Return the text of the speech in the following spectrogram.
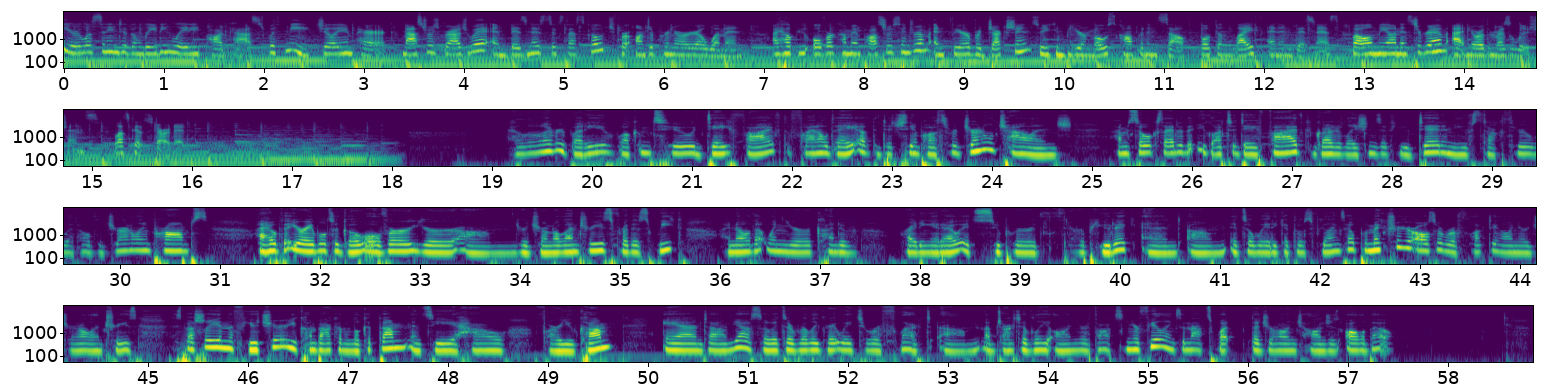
You're listening to the Leading Lady podcast with me, Jillian Perrick, master's graduate and business success coach for entrepreneurial women. I help you overcome imposter syndrome and fear of rejection so you can be your most confident self, both in life and in business. Follow me on Instagram at Northern Resolutions. Let's get started. Hello, everybody. Welcome to day five, the final day of the Ditch the Imposter Journal Challenge. I'm so excited that you got to day five. Congratulations if you did and you've stuck through with all the journaling prompts. I hope that you're able to go over your um, your journal entries for this week. I know that when you're kind of writing it out, it's super therapeutic and um, it's a way to get those feelings out. But make sure you're also reflecting on your journal entries, especially in the future. You come back and look at them and see how far you've come. And um, yeah, so it's a really great way to reflect um, objectively on your thoughts and your feelings. And that's what the journaling challenge is all about.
